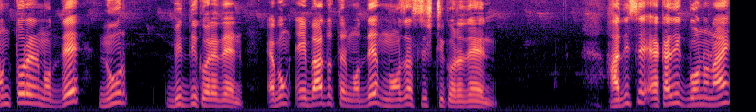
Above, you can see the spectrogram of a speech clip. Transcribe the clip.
অন্তরের মধ্যে নূর বৃদ্ধি করে দেন এবং ইবাদতের মধ্যে মজা সৃষ্টি করে দেন। হাদিসে একাধিক বর্ণনায়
